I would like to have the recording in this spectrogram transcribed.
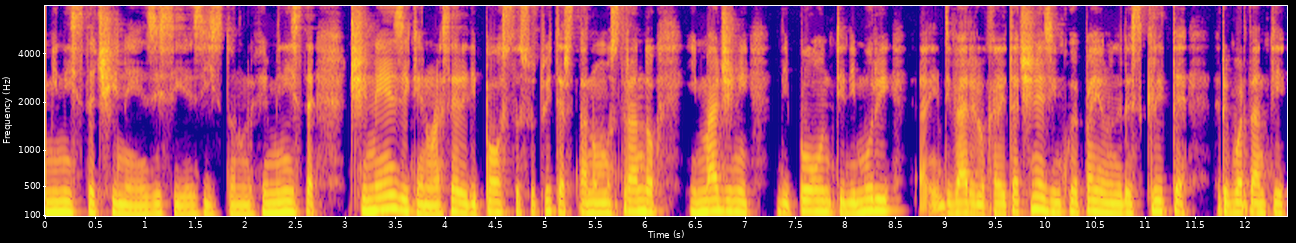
femministe cinesi, sì esistono le femministe cinesi che in una serie di post su Twitter stanno mostrando immagini di ponti, di muri eh, di varie località cinesi in cui appaiono delle scritte riguardanti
